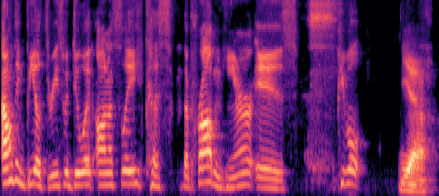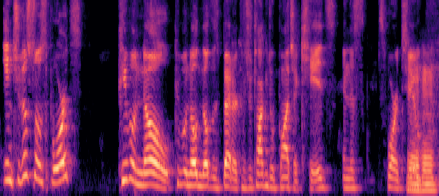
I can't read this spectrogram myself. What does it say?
I don't think BO3s would do it honestly, because the problem here is people. Yeah. In traditional sports, people know people know know this better because you're talking to a bunch of kids in this sport too. Mm-hmm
